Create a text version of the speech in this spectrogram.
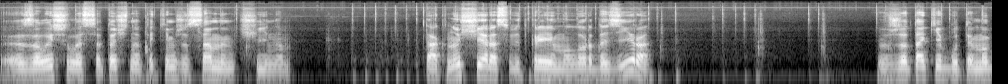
залишилося точно таким же самим чином. Так, ну ще раз відкриємо Лорда Зіра. Вже так і бути.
